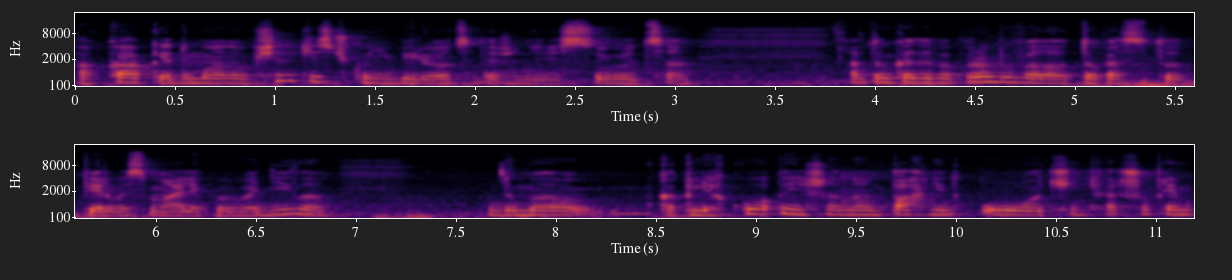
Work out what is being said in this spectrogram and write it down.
а как? Я думала, ну, вообще на кисточку не берется, даже не рисуется. А потом, когда попробовала, вот только тот первый смайлик выводила, думала, как легко, конечно, но он пахнет очень хорошо. Прям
